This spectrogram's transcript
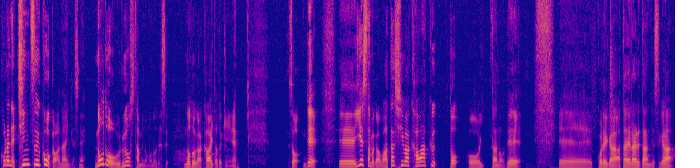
これね鎮痛効果はないんですね。喉を潤すためのものです。喉が渇いた時にね。そう。で、えーイエス様が私は乾くと言ったので、えーこれが与えられたんですが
